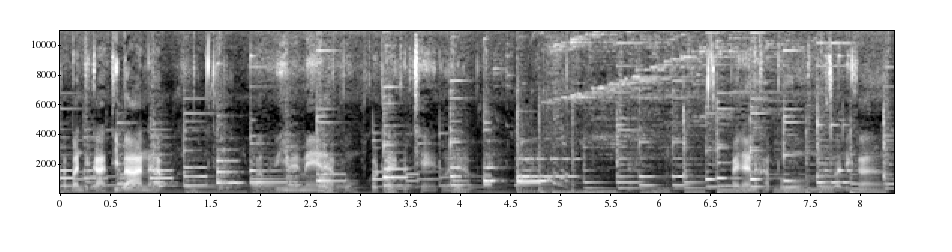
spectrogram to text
กับบรรยากาศที่บ้านนะครับฝากพี่แม่ๆนะครับผมกดไลค์กดแชร์ด้วยนะครับ ไปแล้วนะครับผมสวัสดีครับ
